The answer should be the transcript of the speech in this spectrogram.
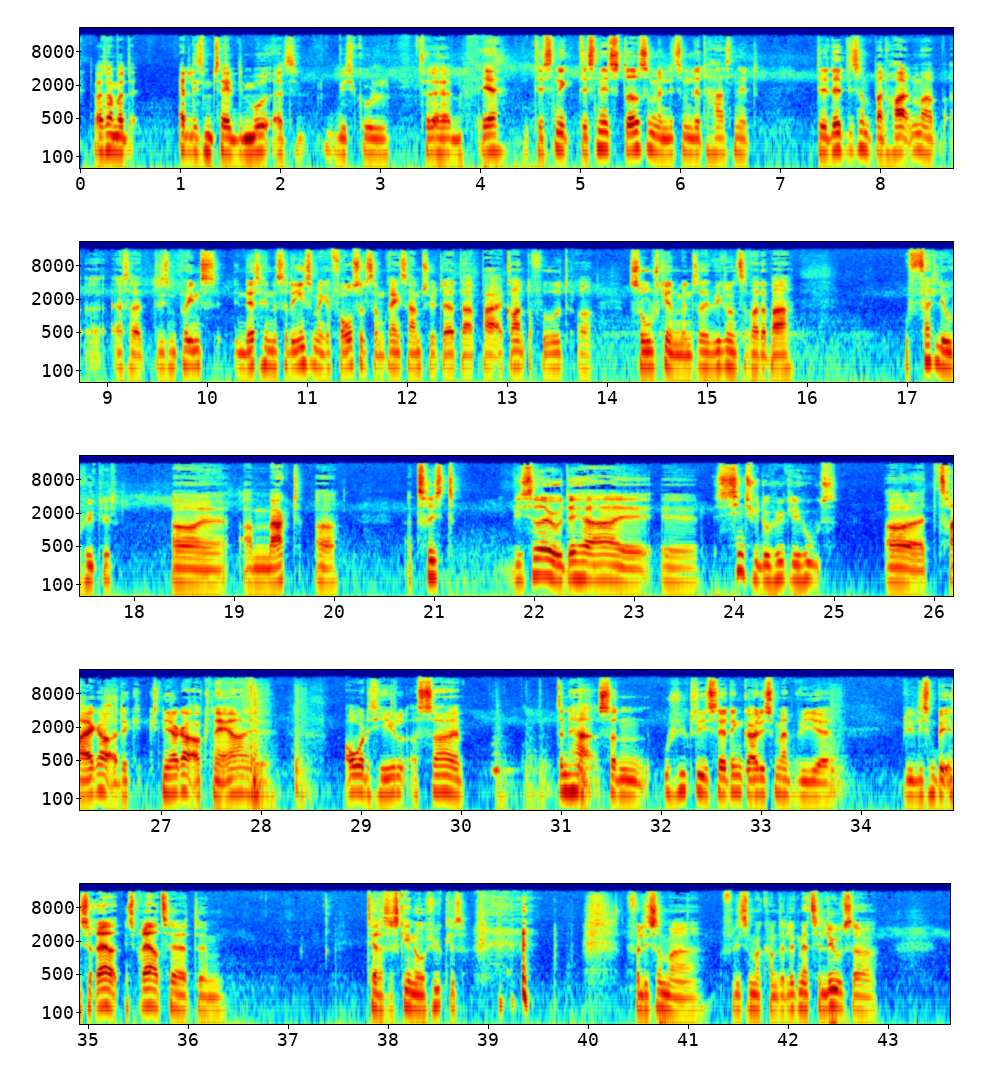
det var som, at alt ligesom talte imod, at vi skulle til det her. Ja, det er, sådan et, det er sådan et sted, som man ligesom lidt har sådan et... Det er lidt ligesom Bornholm, og, øh, altså det er ligesom på ens nethinde, så det eneste, man kan forestille sig omkring Samsø, det er, at der bare er grønt og fodet og solskin, men så i virkeligheden, så var det bare ufattelig uhyggeligt og, øh, og mørkt og, og trist. Vi sidder jo i det her øh, øh, sindssygt uhyggelige hus, og det trækker, og det knirker og knager øh, over det hele, og så øh, den her sådan uhyggelige setting gør ligesom, at vi øh, bliver, ligesom bliver inspireret, inspireret til, at, øh, til, at der skal ske noget hyggeligt. for, ligesom at, for ligesom at komme det lidt mere til liv, så,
